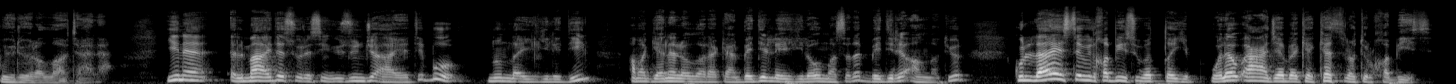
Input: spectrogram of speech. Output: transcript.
Buyuruyor allah Teala. Yine El-Maide suresinin 100. ayeti bu bununla ilgili değil ama genel olarak yani Bedir'le ilgili olmasa da Bedir'i anlatıyor. Kul la yestevil habisu ve tayyib velev a'cebeke kesretul habis.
